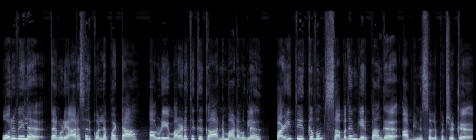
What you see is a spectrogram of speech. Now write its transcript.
ஒருவேளை தன்னுடைய அரசர் கொல்லப்பட்டா அவருடைய மரணத்துக்கு காரணமானவங்கள பழி தீர்க்கவும் சபதம் ஏற்பாங்க அப்படின்னு சொல்லப்பட்டிருக்கு.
